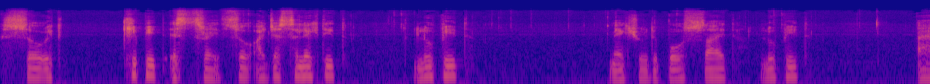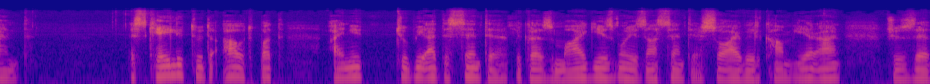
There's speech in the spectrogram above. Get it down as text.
So it keep it straight. So I just select it loop it make sure the both side loop it and scale it to the out. But I need to be at the center because my gizmo is not center. So I will come here and choose the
